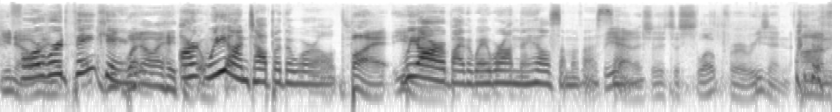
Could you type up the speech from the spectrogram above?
You know, forward and- thinking. what- You know, I hate Aren't word. we on top of the world? But you We know, are, by the way. We're on the hill, some of us. but yeah, it's, it's a slope for a reason. Um,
